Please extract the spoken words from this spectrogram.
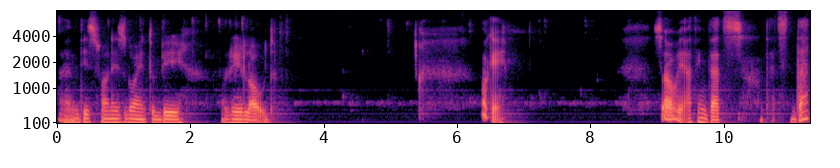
And this one is going to be reload. Okay so yeah I think that's that's that.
